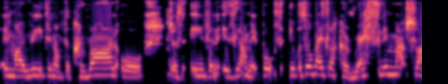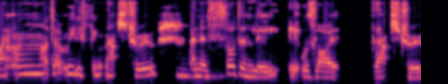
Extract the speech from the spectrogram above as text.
in my reading of the Quran or just even Islamic books, it was always like a wrestling match. Like, mm, I don't really think that's true. Mm-hmm. And then suddenly it was like, that's true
